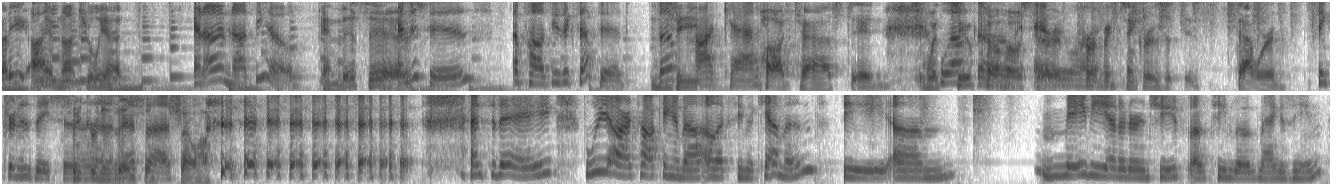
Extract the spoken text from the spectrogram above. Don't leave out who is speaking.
Speaker 1: Everybody. I am not Juliet,
Speaker 2: And I'm not Theo.
Speaker 1: and this is
Speaker 2: And this is Apologies Accepted, the,
Speaker 1: the
Speaker 2: podcast.
Speaker 1: podcast it, with two co-hosts that are perfect. Is that word?
Speaker 2: Synchronization.
Speaker 1: Synchronization. Show off.
Speaker 2: And today we are talking about Alexi McCammond, the um, maybe editor in chief of Teen Vogue magazine.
